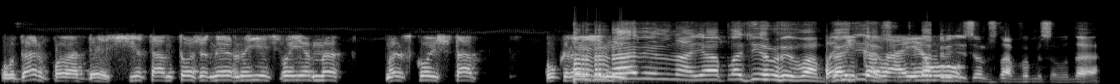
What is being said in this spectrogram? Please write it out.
удар по Одессе, там тоже, наверное, есть военно-морской штаб Украины. Правильно, я аплодирую вам. По Конечно, туда Николаеву. перенесем штаб ВМСО, да.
